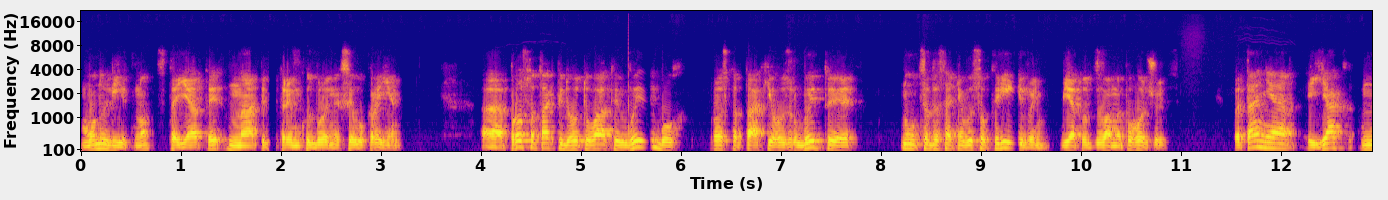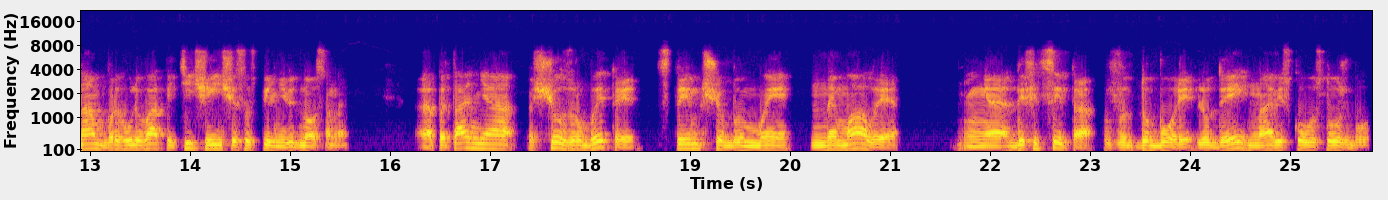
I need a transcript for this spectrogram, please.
монолітно стояти на підтримку збройних сил України. Е, Просто так підготувати вибух, просто так його зробити. Ну це достатньо високий рівень. Я тут з вами погоджуюсь. Питання, як нам врегулювати ті чи інші суспільні відносини. Е, Питання, що зробити з тим, щоб ми не мали е, дефіцита в доборі людей на військову службу.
